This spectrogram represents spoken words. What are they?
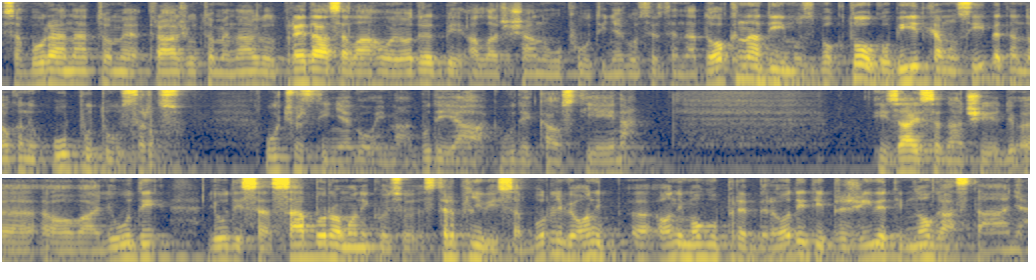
sabura na tome, traži u tome nagradu, preda se Allahove odredbi, Allah Žešanu uputi njegovo srce, nadoknadi mu zbog tog obitka musibeta, nadoknadi uputu u srcu, učvrsti njegov iman, bude jak, bude kao stijena i zaista znači e, ova ljudi ljudi sa saburom oni koji su strpljivi i saburljivi oni e, oni mogu prebroditi i preživjeti mnoga stanja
